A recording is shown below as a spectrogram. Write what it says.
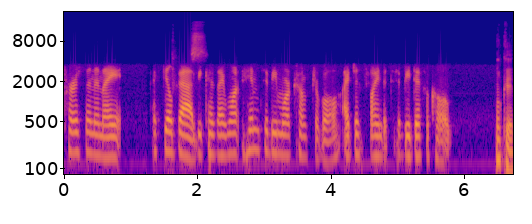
person, and I I feel bad because I want him to be more comfortable. I just find it to be difficult. Okay.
